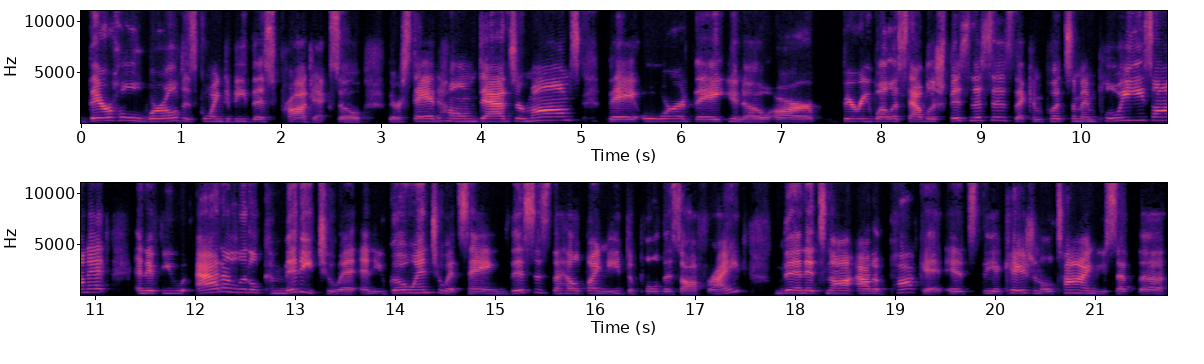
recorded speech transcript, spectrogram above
their whole world is going to be this project. So they're stay-at-home dads or moms, they or they, you know, are very well established businesses that can put some employees on it. And if you add a little committee to it and you go into it saying, this is the help I need to pull this off right, then it's not out of pocket. It's the occasional time you set the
